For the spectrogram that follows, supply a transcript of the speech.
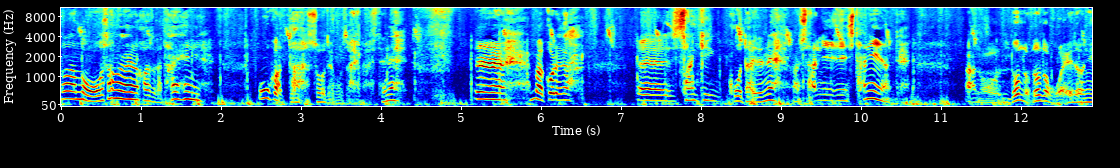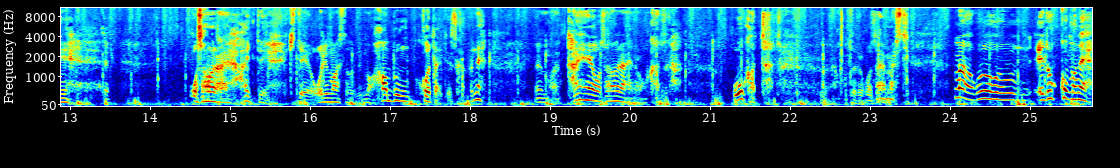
あもうお侍の数が大変に多かったそうでございましてね、えー、まあこれが、えー、参勤交代でね下に下になんてあのどんどんどんどんこう江戸に お侍入ってきておりますので、まあ、半分交代ですからね、まあ、大変お侍の数が多かったというふうなことでございまして。まあこの江戸っ子もね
